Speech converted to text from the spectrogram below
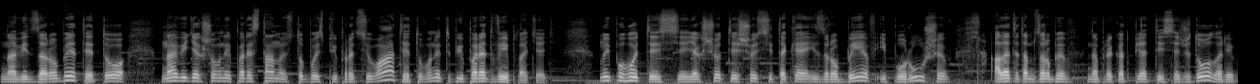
навіть заробити, то навіть якщо вони перестануть з тобою співпрацювати, то вони тобі вперед виплатять. Ну і погодьтесь, якщо ти щось і таке і зробив, і порушив, але ти там заробив, наприклад, 5 тисяч доларів,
